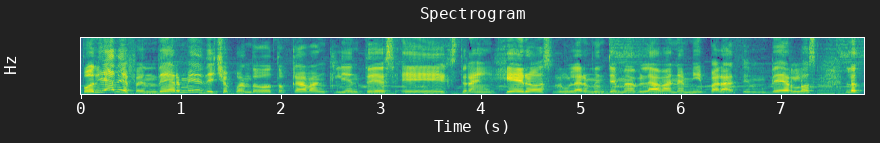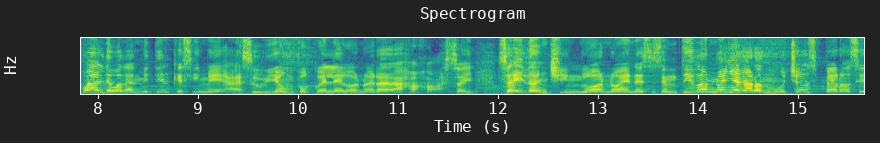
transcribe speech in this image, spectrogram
Podía defenderme, de hecho cuando tocaban clientes eh, extranjeros regularmente me hablaban a mí para atenderlos. Lo cual debo de admitir que sí me ah, subía un poco el ego, ¿no? Era, ah, soy, soy don chingón, ¿no? En ese sentido no llegaron muchos, pero sí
